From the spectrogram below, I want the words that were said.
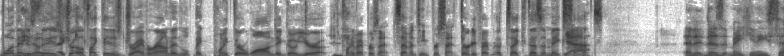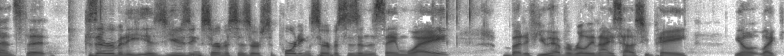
Well, and they just, know, they it's just like- it's like they just drive around and like point their wand and go, "You're up twenty five percent, seventeen percent, thirty five." It's like it doesn't make Yeah. sense. And it doesn't make any sense that because everybody is using services or supporting services in the same way. But if you have a really nice house, you pay, you know, like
